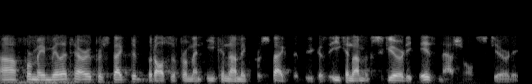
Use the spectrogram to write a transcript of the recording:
uh, from a military perspective, but also from an economic perspective, because economic security is national security.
